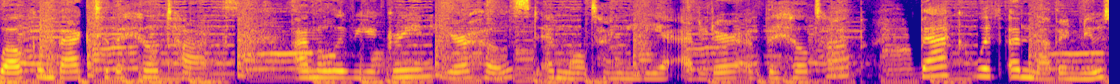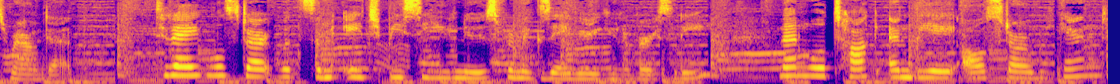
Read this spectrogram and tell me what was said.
welcome back to the Hill Talks. I'm Olivia Green, your host and multimedia editor of The Hilltop, back with another news roundup. Today, we'll start with some HBCU news from Xavier University, then we'll talk NBA All Star Weekend,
